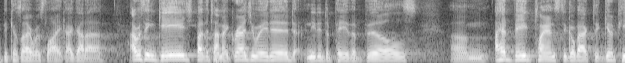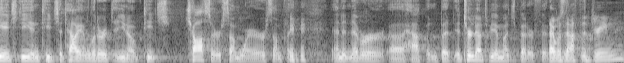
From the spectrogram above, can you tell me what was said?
because I was like, I gotta. I was engaged by the time I graduated, needed to pay the bills. Um, I had vague plans to go back to get a PhD and teach Italian literature, you know, teach Chaucer somewhere or something, and it never uh, happened. But it turned out to be a much better fit. That was not the dream.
